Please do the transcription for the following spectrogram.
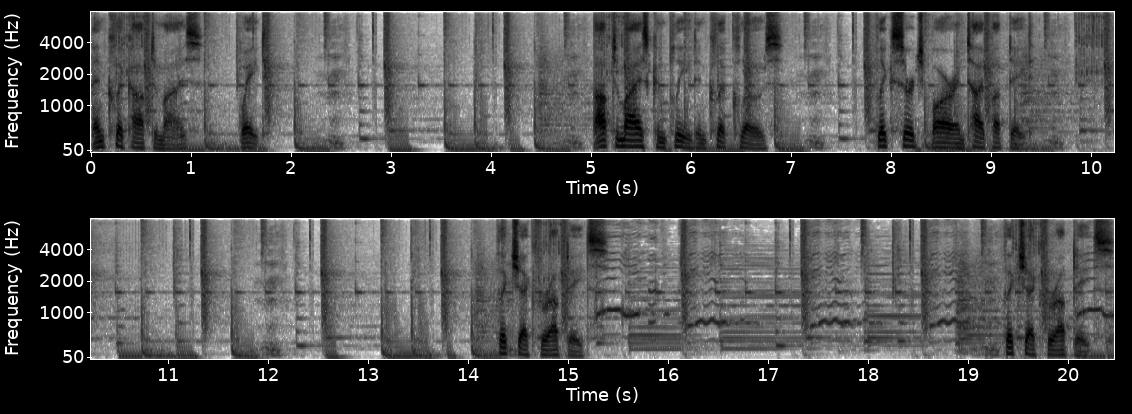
and click Optimize. Wait. Optimize complete and click Close. Click search bar and type Update. Click Check for updates. Click Check for updates.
